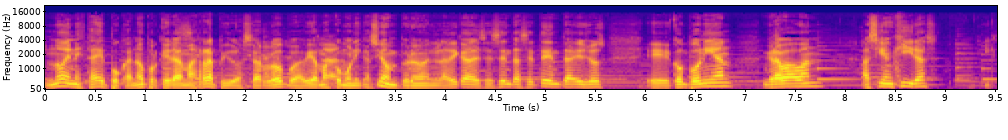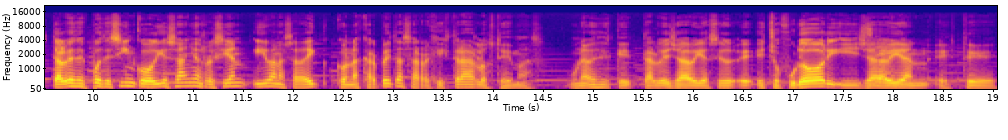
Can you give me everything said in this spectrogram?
no en esta época, ¿no? Porque era más rápido hacerlo, pues había más Claro. comunicación, pero en la década de 60, 70 ellos eh, componían, grababan, hacían giras y tal vez después de 5 o 10 años recién iban a Sadaic con las carpetas a registrar los temas. Una vez que tal vez ya había sido, eh, hecho furor y ya Sí. habían este,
